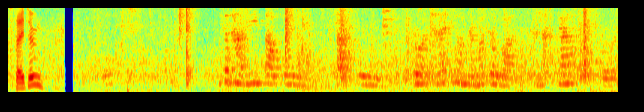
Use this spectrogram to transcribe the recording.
stay tuned. สถานีเตาปูนเตาปูนโปรดใช้ความระมัดระวังขณะก้าวออกรถ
